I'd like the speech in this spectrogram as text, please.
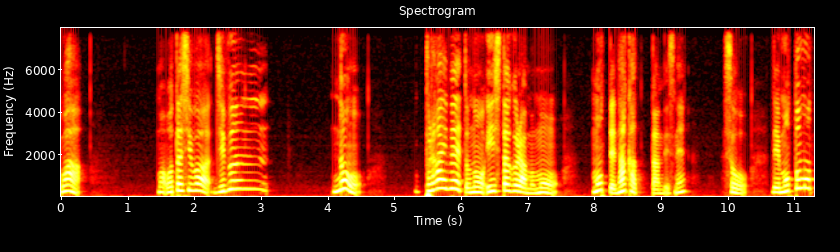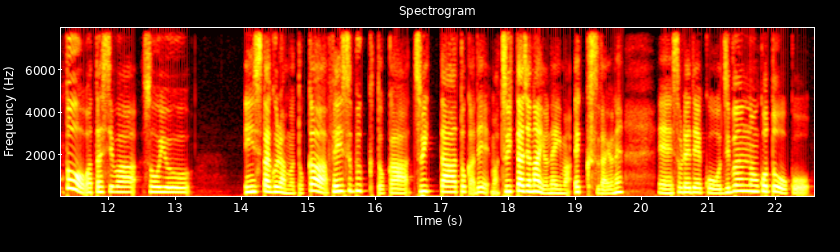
は、まあ私は自分のプライベートのインスタグラムも持ってなかったんですね。そう。で、もともと私はそういうインスタグラムとか、フェイスブックとか、ツイッターとかで、まあツイッターじゃないよね、今、X だよね。えーそれでこう自分のことをこう、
